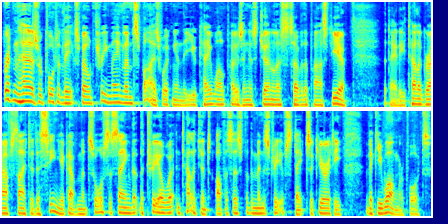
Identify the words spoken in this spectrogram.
Britain has reportedly expelled three mainland spies working in the UK while posing as journalists over the past year. The Daily Telegraph cited a senior government source as saying that the trio were intelligence officers for the Ministry of State Security. Vicky Wong reports.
